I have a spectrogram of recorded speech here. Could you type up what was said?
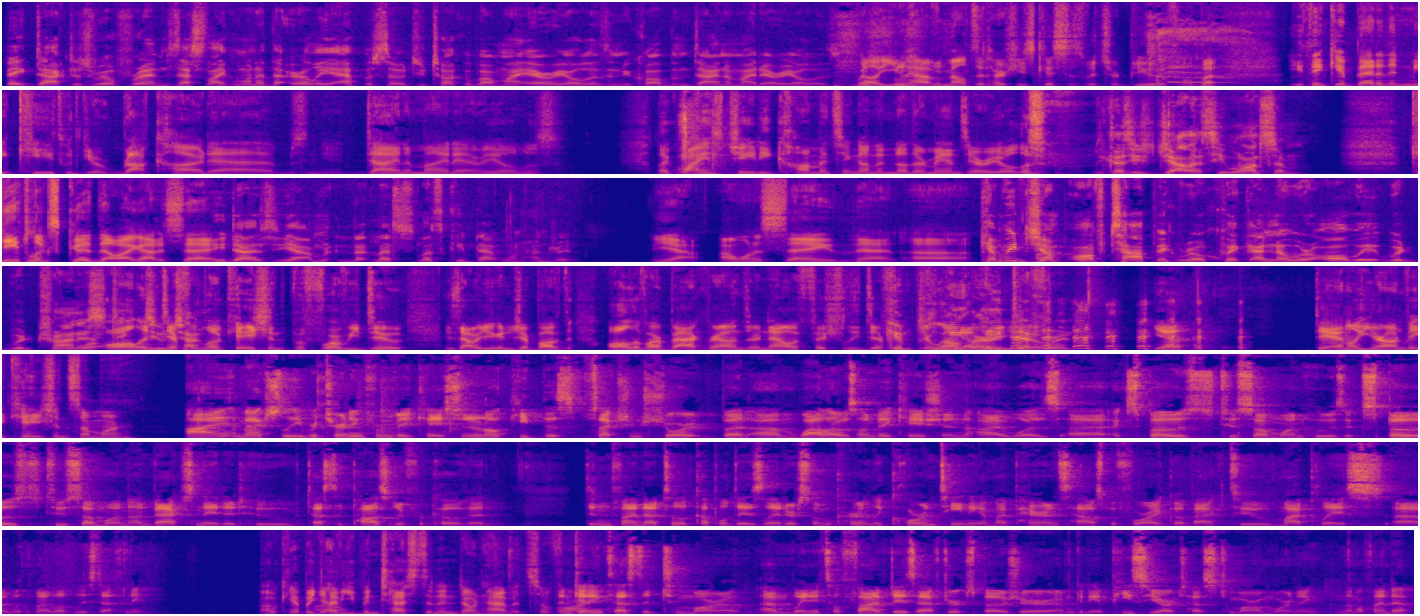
Fake Doctors, Real Friends. That's like one of the earlier episodes. You talk about my areolas and you call them dynamite areolas. Well, you have melted Hershey's Kisses, which are beautiful, but you think you're better than me, Keith, with your rock hard abs and your dynamite areolas. Like, why is JD commenting on another man's areolas? Because he's jealous. He wants them. Keith looks good, though. I got to say. He does. Yeah. I'm, let- let's let's keep that 100. Yeah, I want to say that uh, Can we jump off topic real quick? I know we're always we're we're trying to. we're stick all in different top- locations. Before we do, is that what you're going to jump off? All of our backgrounds are now officially different. Joelle, where are Completely you? different. Yep. Daniel, you're on vacation somewhere. I am actually returning from vacation, and I'll keep this section short. But um, while I was on vacation, I was uh, exposed to someone who was exposed to someone unvaccinated who tested positive for COVID. Didn't find out till a couple days later, so I'm currently quarantining at my parents' house before I go back to my place uh, with my lovely Stephanie. Okay, but have you been tested and don't have it so far? I'm getting tested tomorrow. I'm waiting until five days after exposure. I'm getting a PCR test tomorrow morning, and then I'll find out.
